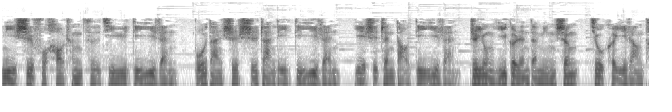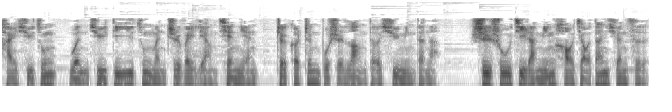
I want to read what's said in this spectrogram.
你师父号称紫极域第一人，不但是实战力第一人，也是真道第一人。只用一个人的名声，就可以让太虚宗稳居第一宗门之位两千年，这可真不是浪得虚名的呢。”师叔既然名号叫丹玄子，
